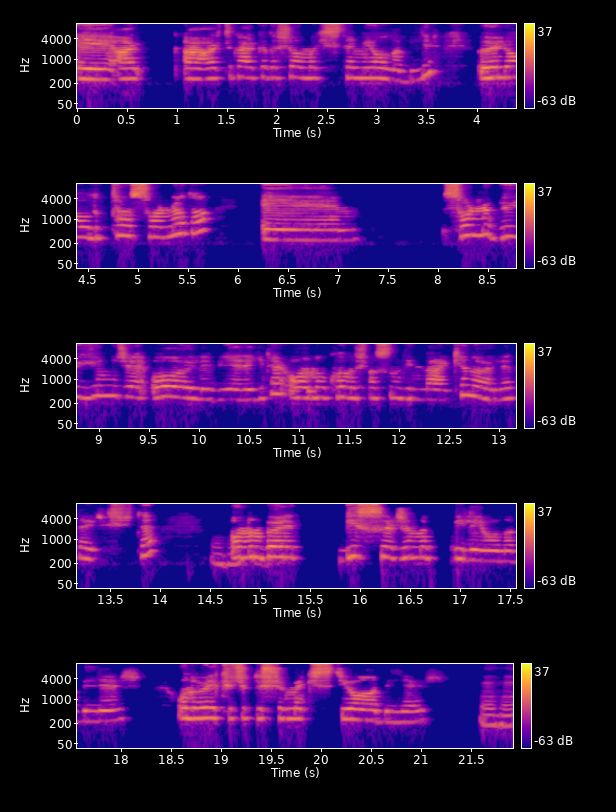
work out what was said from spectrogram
e, ar- artık arkadaş olmak istemiyor olabilir. Öyle olduktan sonra da e, sonra büyüyünce o öyle bir yere gider. Onun konuşmasını dinlerken öyle der işte. Onun böyle bir sırrını biliyor olabilir. Onu böyle küçük düşürmek istiyor olabilir. Hı hı,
